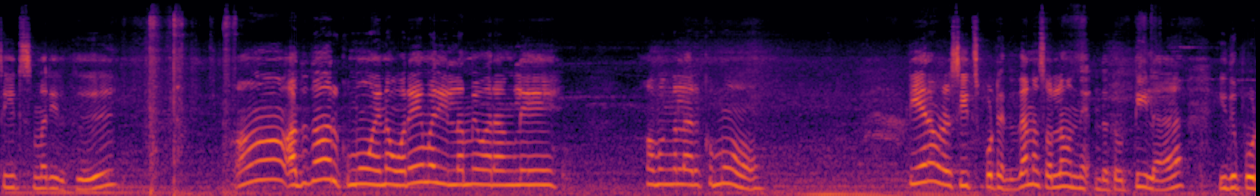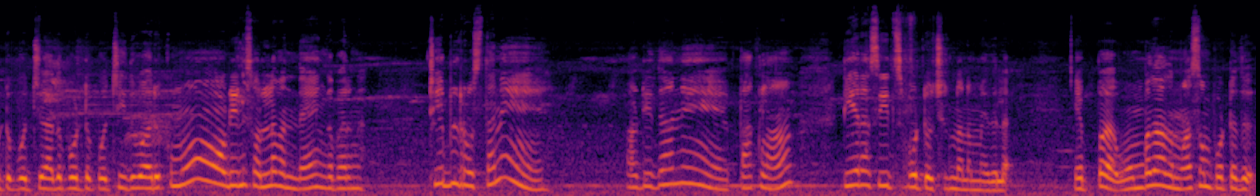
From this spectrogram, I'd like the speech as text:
சீட்ஸ் மாதிரி இருக்குது ஆ அதுதான் இருக்குமோ? ஏன்னா ஒரே மாதிரி எல்லாமே வராங்களே. அவங்களா இருக்குமோ? டியராவோட சீட்ஸ் போட்டேன். இதுதான் நான் சொல்ல வந்தேன். இந்த தொட்டியில் இது போட்டு போச்சு அது போட்டு போச்சு இதுவாக இருக்குமோ அப்படின்னு சொல்ல வந்தேன். இங்கே பாருங்கள் டேபிள் ரோஸ் தானே? அப்படி தானே பார்க்கலாம். டியரா சீட்ஸ் போட்டு வச்சுருந்தோம் நம்ம இதில். எப்போ? ஒன்பதாவது மாதம் போட்டது.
